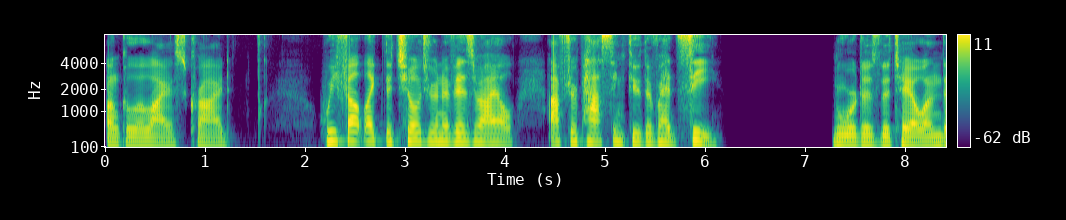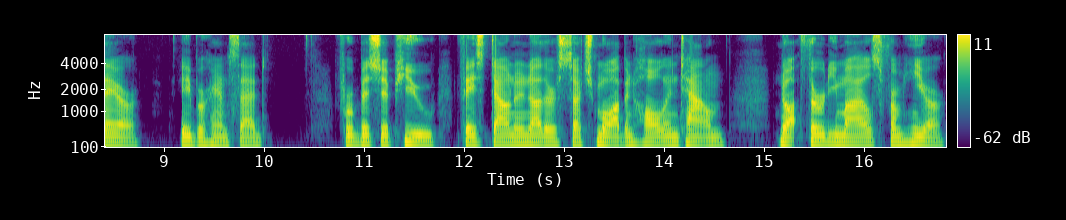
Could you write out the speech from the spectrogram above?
Uncle Elias cried. We felt like the children of Israel after passing through the Red Sea. Nor does the tale end there, Abraham said. For Bishop Hugh faced down another such mob in Holland town, not thirty miles from here,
